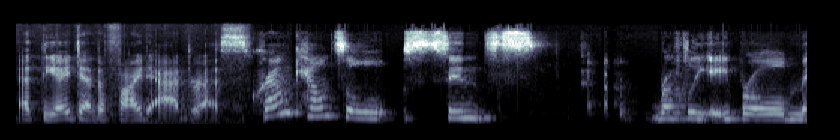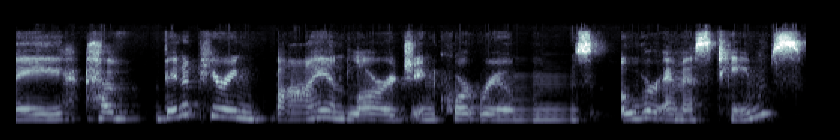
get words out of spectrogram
at the identified address. Crown Counsel, since roughly April, May, have been appearing by and large in courtrooms over MS Teams.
